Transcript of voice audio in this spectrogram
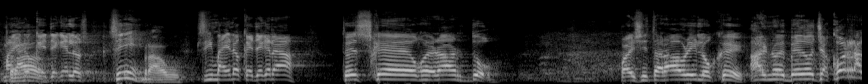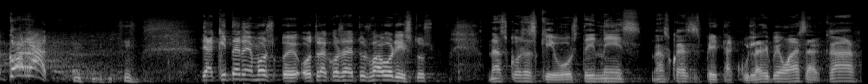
Imagino Bravo. que lleguen los. Sí. Bravo. Sí, imagino que lleguen a. Entonces, ¿qué, don Gerardo? ¿Para visitar a Abril o qué? ¡Ay, no es Bedoya! ¡Corran, corran! y aquí tenemos eh, otra cosa de tus favoritos. Unas cosas que vos tenés, unas cosas espectaculares me voy a sacar.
